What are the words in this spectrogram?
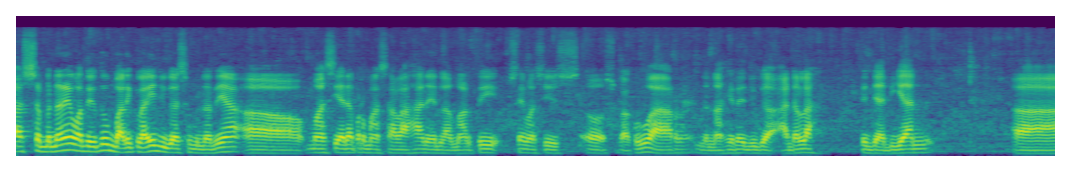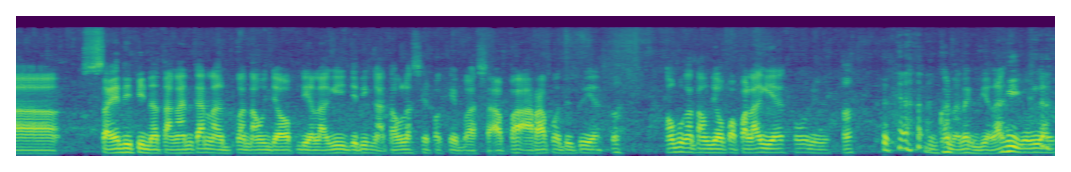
Uh, sebenarnya waktu itu balik lagi juga sebenarnya uh, masih ada permasalahan ya dalam arti saya masih uh, suka keluar dan akhirnya juga adalah kejadian uh, saya dipindah tangankan lah bukan tanggung jawab dia lagi jadi nggak tahu lah saya pakai bahasa apa Arab waktu itu ya "Hah, kamu bukan tanggung jawab apa lagi ya kamu nih Hah? bukan anak dia lagi gue bilang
